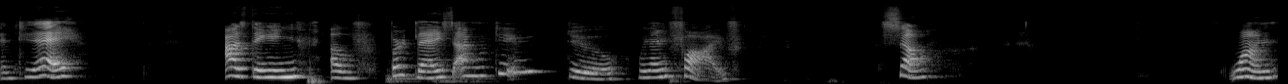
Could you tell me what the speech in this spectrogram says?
And today, I was thinking of birthdays I want to do when I'm five. So, one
